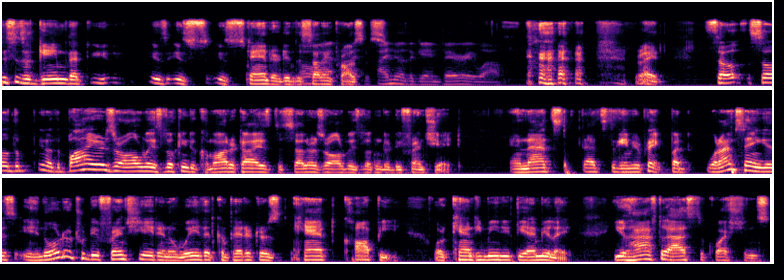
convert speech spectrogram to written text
this is a game that you, is is is standard in the Oh, selling I- I- process I, know the game very well. right so so the you know the buyers are always looking to commoditize. The sellers are always looking to differentiate. And that's that's the game you're playing. But what i'm saying is in order to differentiate in a way that competitors can't copy or can't immediately emulate you have to ask the questions.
